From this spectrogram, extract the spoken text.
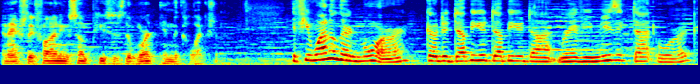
and actually finding some pieces that weren't in the collection. If you want to learn more, go to www.moravianmusic.org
